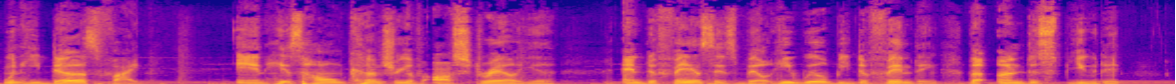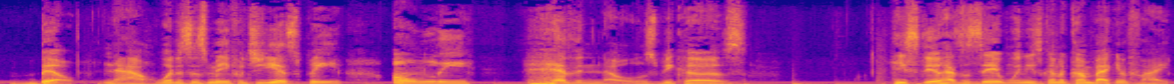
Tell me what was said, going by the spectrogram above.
when he does fight in his home country of Australia and defends his belt, he will be defending the undisputed belt. Now, what does this mean for GSP? Only heaven knows because he still hasn't said when he's going to come back and fight.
